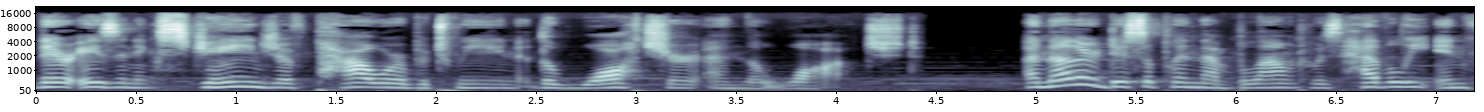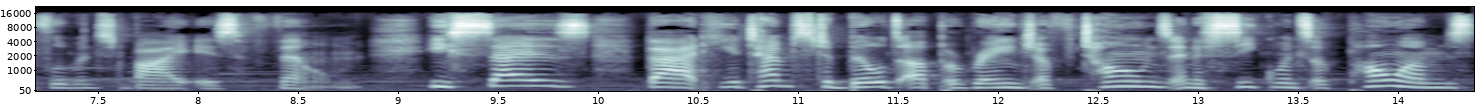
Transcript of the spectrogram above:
there is an exchange of power between the watcher and the watched. Another discipline that Blount was heavily influenced by is film. He says that he attempts to build up a range of tones in a sequence of poems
